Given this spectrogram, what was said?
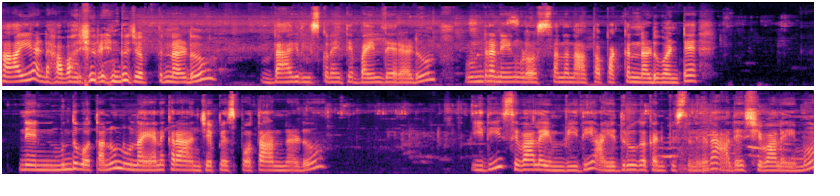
హాయ్ అండ్ హవార్ యూ రెండు చెప్తున్నాడు. బ్యాగ్ తీసుకుని అయితే బయలుదేరాడు. ఉండ్రా నేను కూడా వస్తాను నాతో పక్కన నడువంటే నేను ముందు పోతాను నువ్వు నా వెనకరా అని చెప్పేసి పోతా అన్నాడు. ఇది శివాలయం వీధి ఆ ఎదురుగా కనిపిస్తుంది కదా అదే శివాలయము.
